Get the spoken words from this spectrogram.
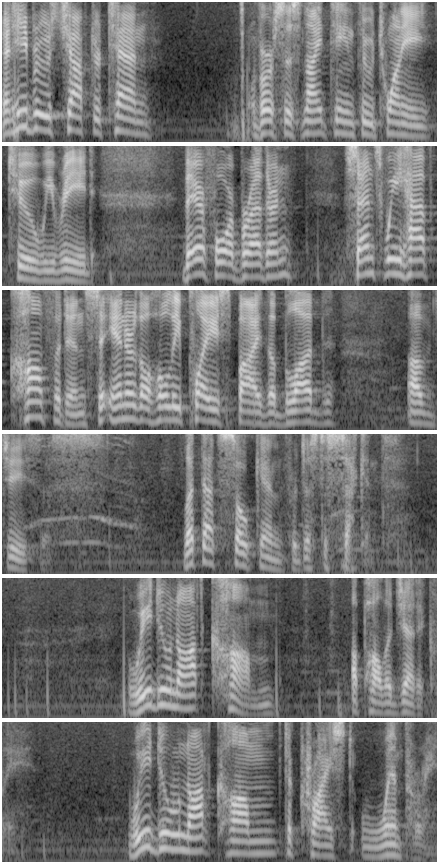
In Hebrews chapter 10, verses 19 through 22, we read, Therefore, brethren, since we have confidence to enter the holy place by the blood of Jesus. Let that soak in for just a second. We do not come apologetically. We do not come to Christ whimpering.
